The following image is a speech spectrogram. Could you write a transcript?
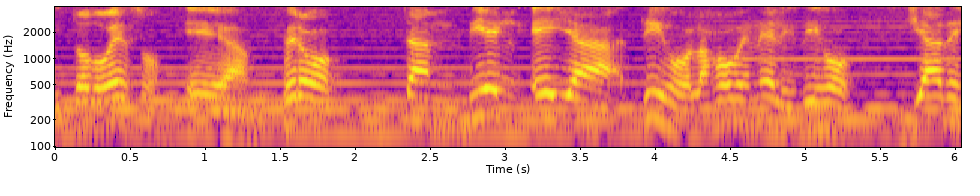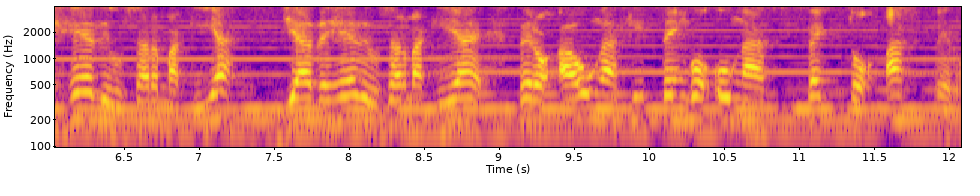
y todo eso. Eh, pero también ella dijo, la joven Nelly dijo, ya dejé de usar maquillaje, ya dejé de usar maquillaje, pero aún así tengo un aspecto áspero,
